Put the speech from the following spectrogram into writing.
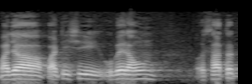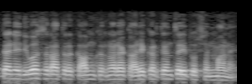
माझ्या पाठीशी उभे राहून सातत्याने दिवस रात्र काम करणाऱ्या कार्यकर्त्यांचाही तो सन्मान आहे.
